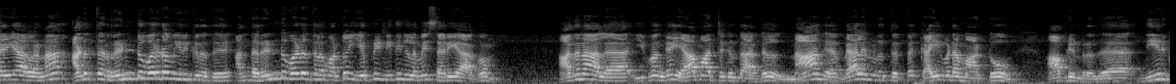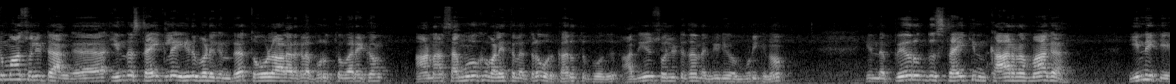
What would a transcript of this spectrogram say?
சரியாகலன்னா அடுத்த ரெண்டு வருடம் இருக்கிறது. அந்த ரெண்டு வருடத்துல மட்டும் எப்படி நிதி நிலைமை சரியாகும்? அதனால இவங்க ஏமாற்றுகின்றார்கள். நாங்க வேலை நிறுத்தத்தை கைவிட மாட்டோம். அப்படின்றத தீர்க்கமா சொல்லிட்டாங்க. இந்த ஸ்ட்ரைக்ல ஈடுபடுகின்ற தொழிலாளர்களை பொறுத்த வரைக்கும். ஆனா சமூக வலைத்தளத்துல ஒரு கருத்து போகுது. அதையும் சொல்லிட்டு தான் இந்த வீடியோ முடிக்கணும். இந்த பேருந்து ஸ்ட்ரைக்கின் காரணமாக இன்னைக்கு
